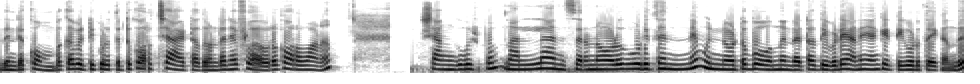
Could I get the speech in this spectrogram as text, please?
ഇതിന്റെ കൊമ്പൊക്കെ വെട്ടി കൊടുത്തിട്ട് കുറച്ചായിട്ട്. അതുകൊണ്ട് തന്നെ ഫ്ലവർ കുറവാണ്. ശംഖുപുഷ്പം നല്ല അനുസരണയോട് കൂടി തന്നെ മുന്നോട്ട് പോകുന്നുണ്ട് കേട്ടോ. അതിവിടെയാണ് ഞാൻ കെട്ടി കൊടുത്തേക്കുന്നത്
